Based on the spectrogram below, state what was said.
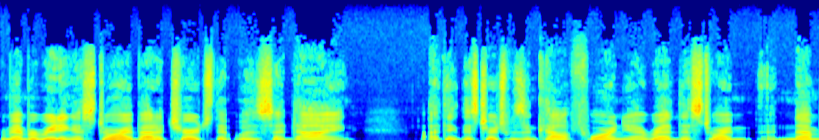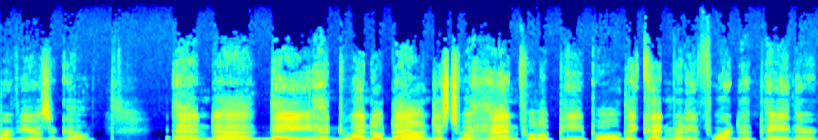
remember reading a story about a church that was uh, dying. I think this church was in California. I read this story a number of years ago, and uh, they had dwindled down just to a handful of people. They couldn't really afford to pay their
